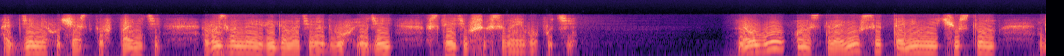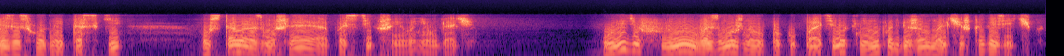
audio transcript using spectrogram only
отдельных участков памяти, вызванное видом этих двух людей, встретившихся на его пути. На углу он остановился, томимый чувством безысходной тоски, устало размышляя о постигшей его неудаче. Увидев в нем возможного покупателя, к нему подбежал мальчишка-газетчик.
